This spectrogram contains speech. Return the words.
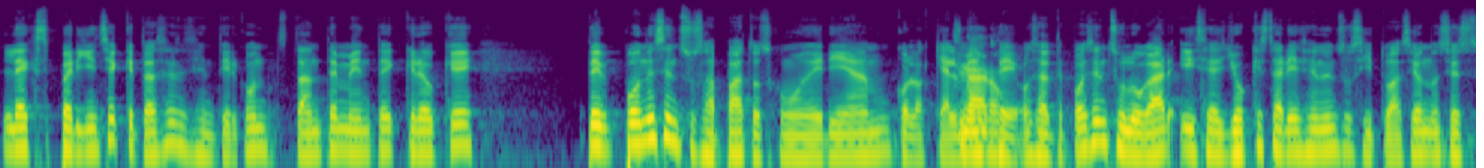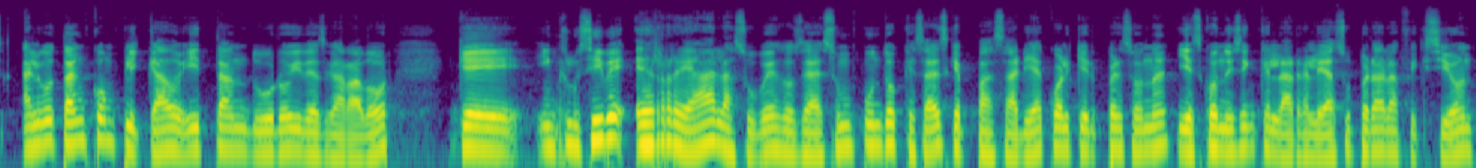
la experiencia que te hace sentir constantemente, creo que te pones en sus zapatos, como dirían coloquialmente, Claro. o sea, te pones en su lugar y dices, yo qué estaría haciendo en su situación, o sea, es algo tan complicado y tan duro y desgarrador que inclusive es real a su vez, o sea, es un punto que sabes que pasaría a cualquier persona y es cuando dicen que la realidad supera la ficción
